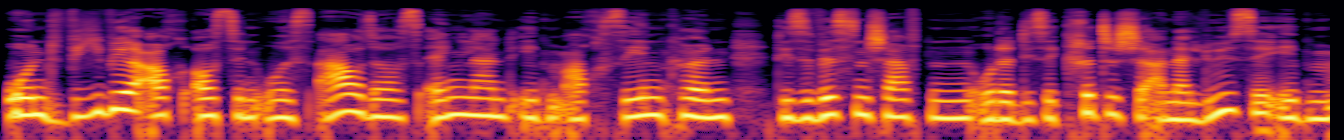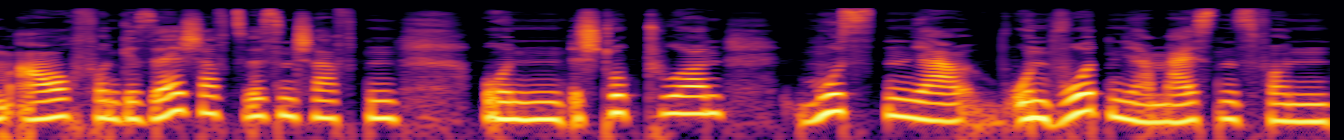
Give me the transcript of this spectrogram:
Und wie wir auch aus den USA oder aus England eben auch sehen können, diese Wissenschaften oder diese kritische Analyse eben auch von Gesellschaftswissenschaften und Strukturen mussten ja und wurden ja meistens von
